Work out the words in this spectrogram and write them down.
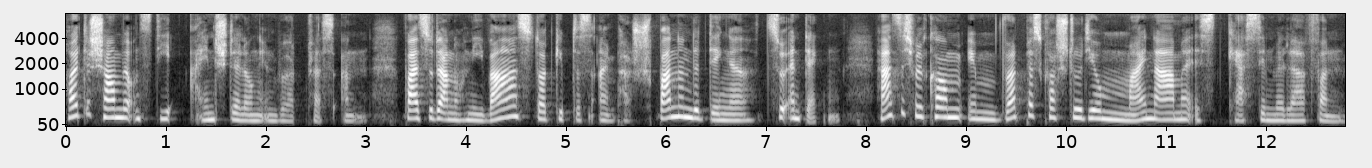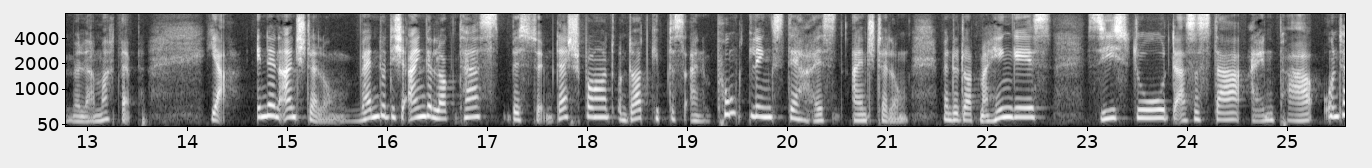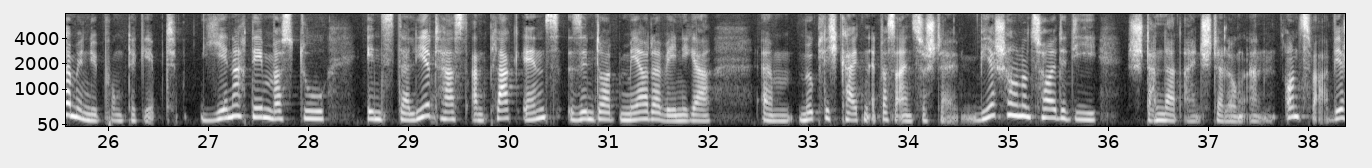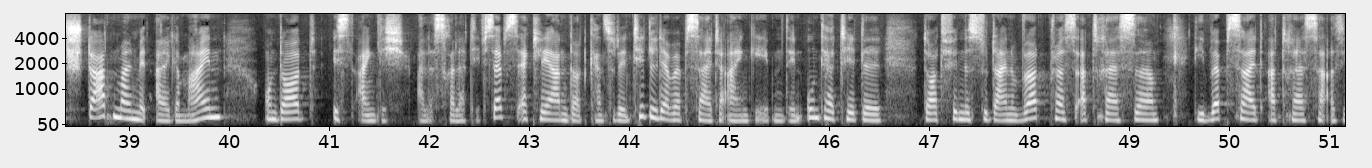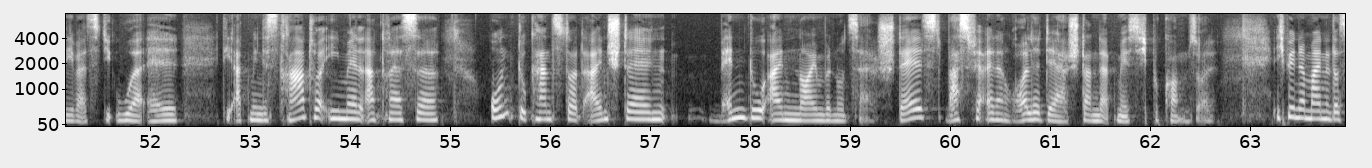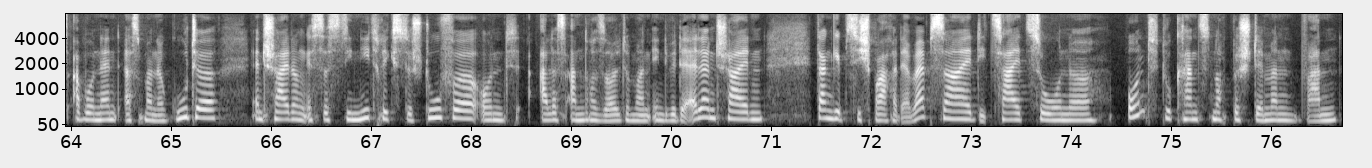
Heute schauen wir uns die Einstellungen in WordPress an. Falls du da noch nie warst, dort gibt es ein paar spannende Dinge zu entdecken. Herzlich willkommen im WordPress Core Studio. Mein Name ist Kerstin Müller von Müller macht Web. Ja, in den Einstellungen, wenn du dich eingeloggt hast, bist du im Dashboard und dort gibt es einen Punkt links, der heißt Einstellungen. Wenn du dort mal hingehst, siehst du, dass es da ein paar Untermenüpunkte gibt. Je nachdem, was du installiert hast an Plugins, sind dort mehr oder weniger ähm, Möglichkeiten, etwas einzustellen. Wir schauen uns heute die Standardeinstellungen an. Und zwar, wir starten mal mit Allgemein und dort ist eigentlich alles relativ selbsterklärend. Dort kannst du den Titel der Webseite eingeben, den Untertitel. Dort findest du deine WordPress-Adresse, die Website-Adresse, also jeweils die URL, die Administrator-E-Mail-Adresse und du kannst dort einstellen, wenn du einen neuen Benutzer erstellst, was für eine Rolle der standardmäßig bekommen soll. Ich bin der Meinung, dass Abonnent erstmal eine gute Entscheidung ist. Das ist die niedrigste Stufe und alles andere sollte man individuell entscheiden. Dann gibt es die Sprache der Website, die Zeitzone und du kannst noch bestimmen, wann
